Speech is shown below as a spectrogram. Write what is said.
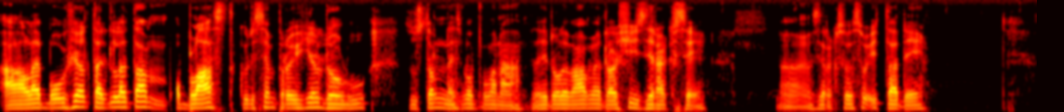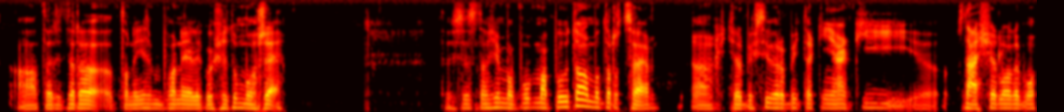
ale bohužel tadyhle tam oblast, kudy jsem projížděl dolů, zůstala nezmapovaná. Tady dole máme další Ziraxy. Ziraxové jsou i tady. A tady teda to není zmapované, jelikož je tu moře. Takže se snažím mapu, mapuju to na motorce. A chtěl bych si vyrobit taky nějaký eh, znášedlo, nebo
